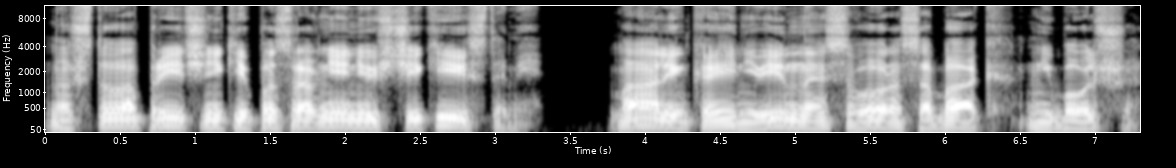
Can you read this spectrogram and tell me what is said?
Но что опричники по сравнению с чекистами? Маленькая и невинная свора собак, не больше.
